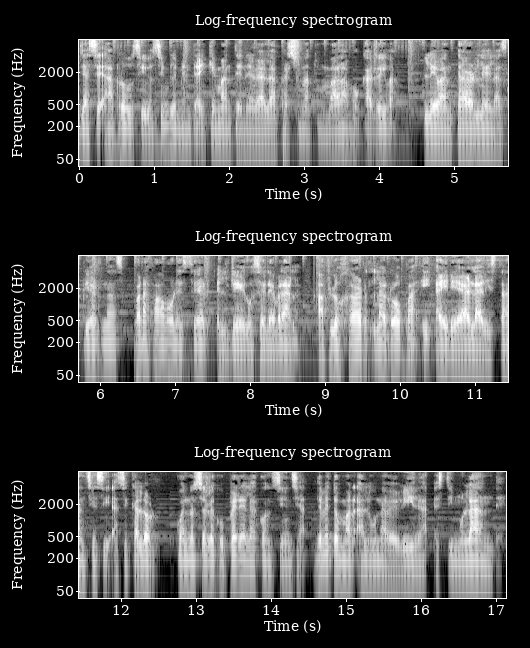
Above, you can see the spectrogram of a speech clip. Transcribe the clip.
ya se ha producido, simplemente hay que mantener a la persona tumbada boca arriba, levantarle las piernas para favorecer el riego cerebral, aflojar la ropa y airear la distancia si hace calor. Cuando se recupere la conciencia, debe tomar alguna bebida estimulante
